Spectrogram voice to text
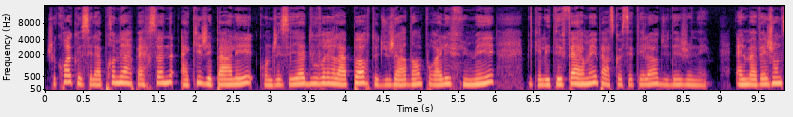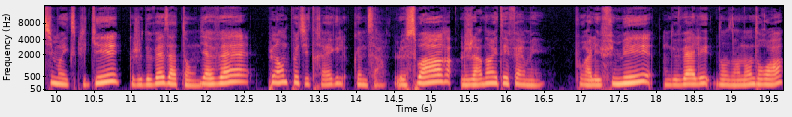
Je crois que c'est la première personne à qui j'ai parlé quand j'essayais d'ouvrir la porte du jardin pour aller fumer, mais qu'elle était fermée parce que c'était l'heure du déjeuner. Elle m'avait gentiment expliqué que je devais attendre. Il y avait plein de petites règles comme ça. Le soir, le jardin était fermé. Pour aller fumer, on devait aller dans un endroit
